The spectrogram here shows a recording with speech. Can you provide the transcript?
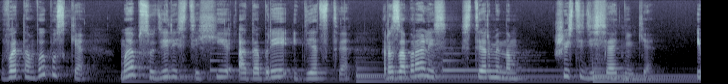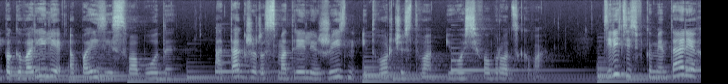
В этом выпуске мы обсудили стихи о добре и детстве, разобрались с термином «шестидесятники» и поговорили о поэзии свободы, а также рассмотрели жизнь и творчество Иосифа Бродского. Делитесь в комментариях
